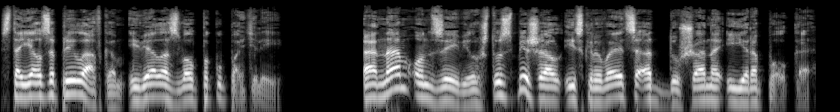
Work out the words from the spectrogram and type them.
стоял за прилавком и вяло звал покупателей. А нам он заявил, что сбежал и скрывается от Душана и Ярополка.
